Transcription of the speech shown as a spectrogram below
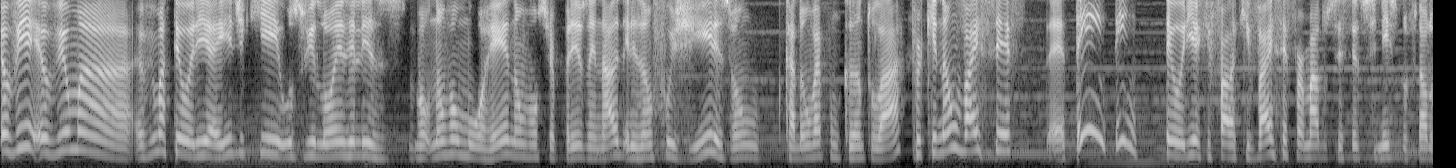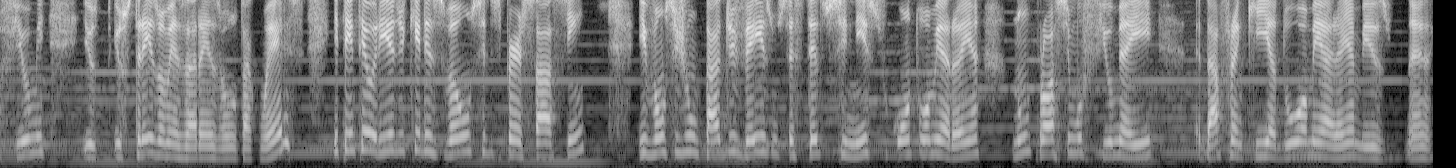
Eu vi, eu vi uma, eu vi uma teoria aí de que os vilões eles vão- não vão morrer, não vão ser presos nem nada, eles vão fugir, eles vão, cada um vai para um canto lá, porque não vai ser, é, tem, tem teoria que fala que vai ser formado o sexteto sinistro no final do filme e, o- e os três Homens-Aranhas vão lutar com eles, e tem teoria de que eles vão se dispersar assim e vão se juntar de vez no sexteto sinistro contra o Homem-Aranha num próximo filme aí da franquia do Homem-Aranha mesmo, né?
